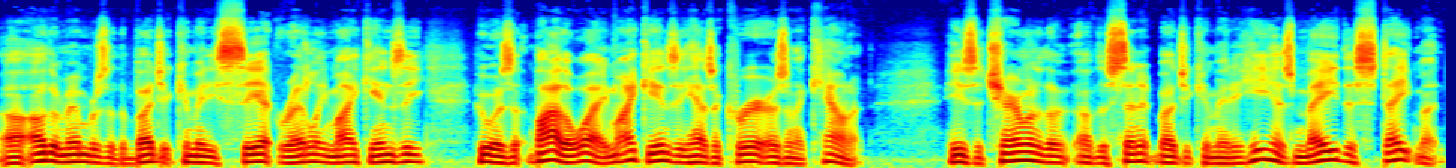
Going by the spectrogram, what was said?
uh, other members of the Budget Committee see it readily. Mike Enzi, who is, by the way, Mike Enzi has a career as an accountant. He's the chairman of the, of the Senate Budget Committee. He has made the statement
